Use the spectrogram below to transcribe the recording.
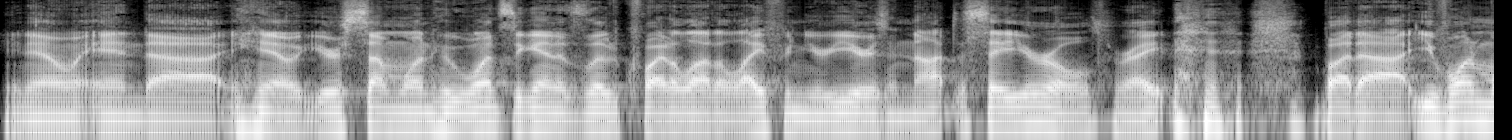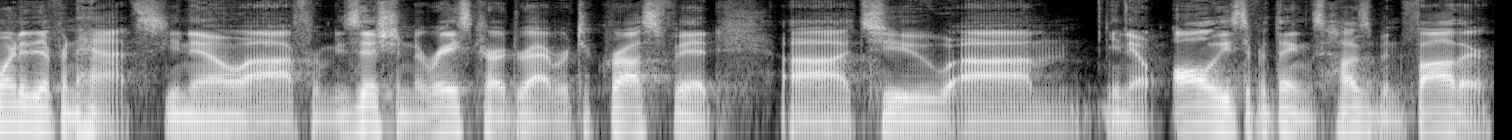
You know, and, uh, you know, you're someone who once again has lived quite a lot of life in your years and not to say you're old, right? but, uh, you've worn many different hats, you know, uh, from musician to race car driver to CrossFit, uh, to, um, you know, all these different things, husband, father.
